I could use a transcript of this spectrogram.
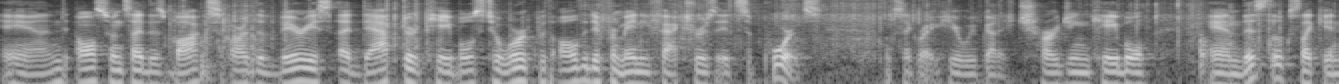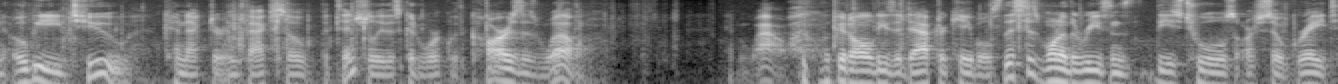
And also inside this box are the various adapter cables to work with all the different manufacturers it supports. Looks like right here we've got a charging cable, and this looks like an OBD2 connector, in fact, so potentially this could work with cars as well. Wow, look at all these adapter cables. This is one of the reasons these tools are so great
